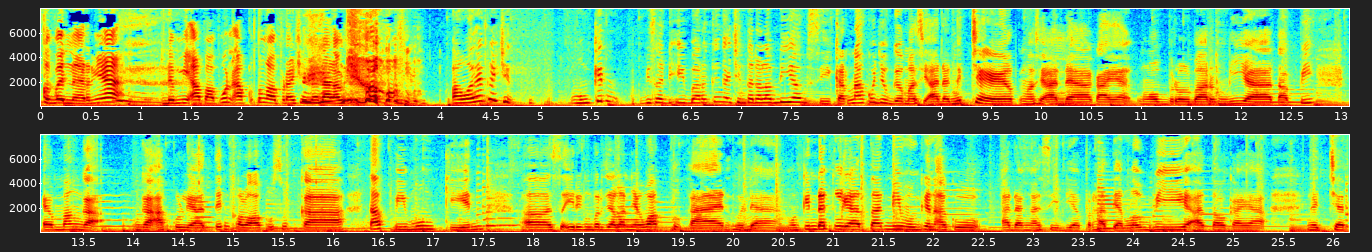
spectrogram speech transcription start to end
Sebenarnya demi apa pun aku tuh nggak pernah cinta dalam diam. Awalnya kayak cin- mungkin bisa diibaratkan nggak cinta dalam diam sih karena aku juga masih ada ngechat masih ada kayak ngobrol bareng dia tapi emang nggak nggak aku liatin kalau aku suka. Tapi mungkin uh, seiring berjalannya waktu kan udah mungkin udah kelihatan nih mungkin aku ada ngasih dia perhatian lebih atau kayak ngechat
